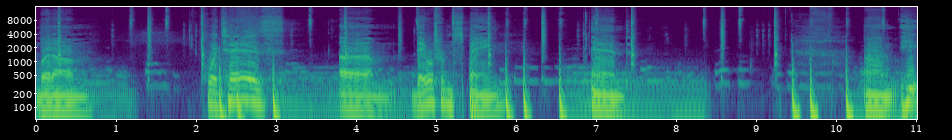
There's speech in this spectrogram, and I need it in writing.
But, um, Cortez, um, they were from Spain um, he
